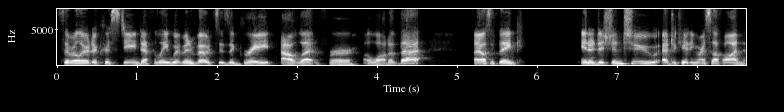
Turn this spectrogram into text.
Similar to Christine, definitely Whitman Votes is a great outlet for a lot of that. I also think, in addition to educating myself on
